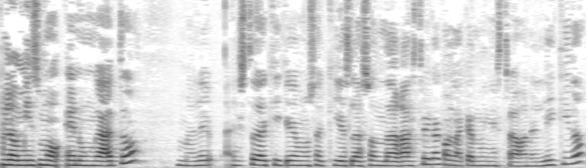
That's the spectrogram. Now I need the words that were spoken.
Lo mismo en un gato, ¿vale? Esto de aquí que vemos aquí es la sonda gástrica con la que administraban el líquido.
